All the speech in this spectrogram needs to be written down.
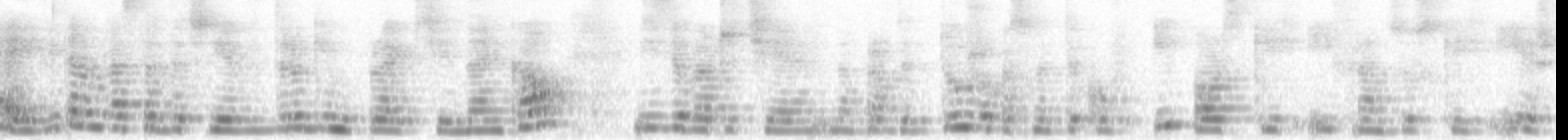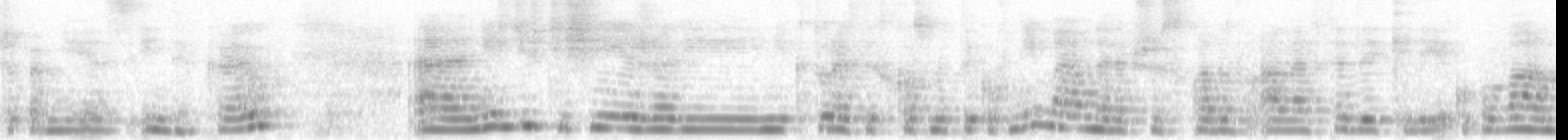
Hej, witam Was serdecznie w drugim projekcie Denko. Dziś zobaczycie naprawdę dużo kosmetyków i polskich, i francuskich, i jeszcze pewnie z innych krajów. E, Nie zdziwcie się, jeżeli niektóre z tych kosmetyków nie mają najlepszych składów, ale wtedy, kiedy je kupowałam,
